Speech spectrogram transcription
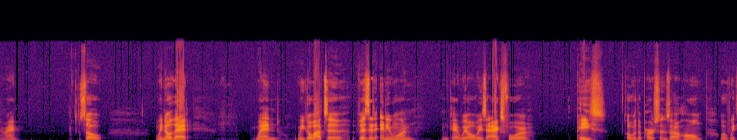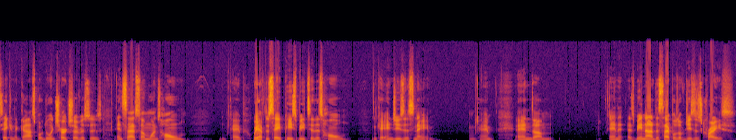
All right. So we know that when we go out to visit anyone, okay, we always ask for peace over the person's uh, home. Or if we're taking the gospel, doing church services inside someone's home, okay, we have to say, Peace be to this home, okay, in Jesus' name, okay. And um, and as being not disciples of Jesus Christ,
